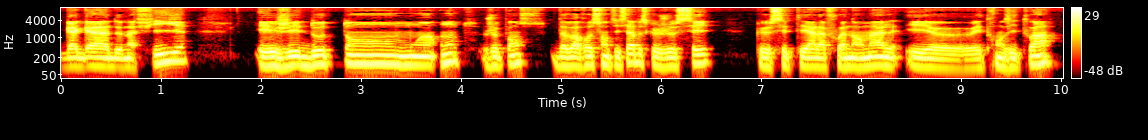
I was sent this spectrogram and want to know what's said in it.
gaga de ma fille, et j'ai d'autant moins honte, je pense, d'avoir ressenti ça parce que je sais que c'était à la fois normal et, et transitoire,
